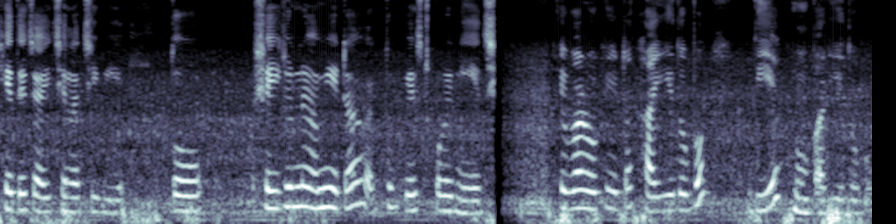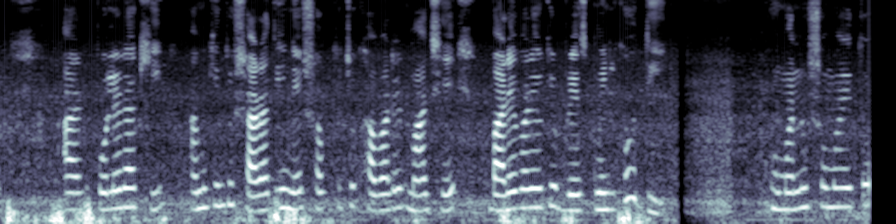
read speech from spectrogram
খেতে চাইছে না চিবিয়ে। তো সেই জন্য আমি এটা একদম পেস্ট করে নিয়েছি। এবার ওকে এটা খাইয়ে দেবো, দিয়ে ঘুম পাড়িয়ে দেবো। আর বলে রাখি, আমি কিন্তু সারাদিনে সব কিছু খাবারের মাঝে বারে বারে ওকে ব্রেস্ট মিল্কও দিই। ঘুমানোর সময় তো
